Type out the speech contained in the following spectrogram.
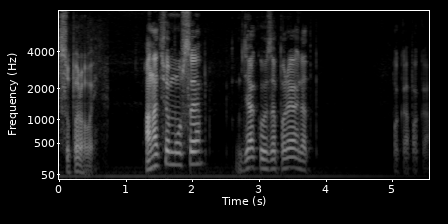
суперовий. А на цьому все. Дякую за перегляд. Пока-пока.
